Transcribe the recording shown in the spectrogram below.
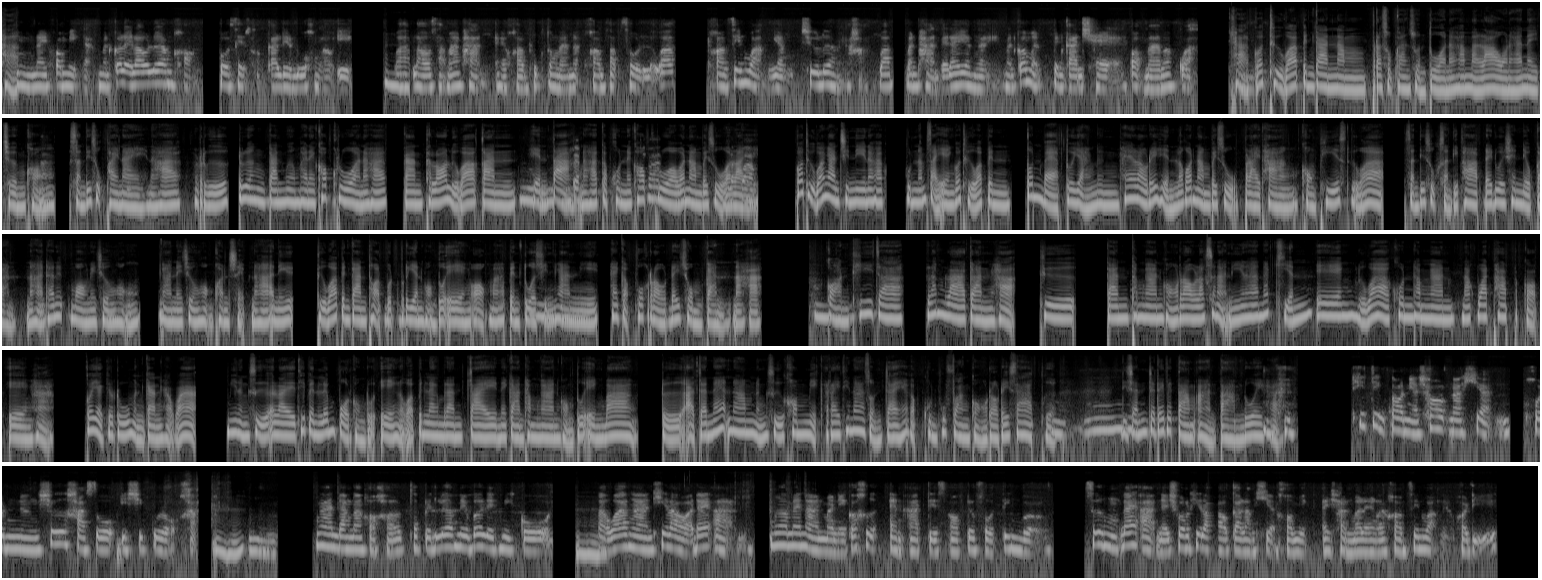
ค่ะอืมในคอมิกอะมันก็เลยเล่าเรื่องของ process ของการเรียนรู้ของเราเอง ว่าเราสามารถผ่านไอ้ความทุกข์ตรงนั้นอะความสับสนหรือว่าความสิ้นหวังอย่างชื่อเรื่องอะค่ะ ว่ามันผ่านไปได้ยังไง มันก็เหมือนเป็นการแชร์ออกมามากกว่า ค่ะก็ถือว่าเป็นการนำประสบการณ์ส่วนตัวนะคะ มาเล่านะคะ ในเชิงของค่ะสันติสุขภายในนะคะ หรือเรื่องการเมืองภายในครอบครัวนะคะ การทะเลาะหรือว่าการเห็นต่างนะคะ กับคนในครอบครัวว่านำไปสู่อะไร ก็ถือว่างานชิ้นนี้นะคะ คุณน้ำใสเองก็ถือว่าเป็น ต้นแบบตัวอย่างหนึ่งให้เราได้เห็น แล้วก็นำไปสู่ปลายทางของพีซหรือว่าสันติสุขสันติภาพได้ด้วยเช่นเดียวกันนะคะถ้ามองในเชิงของงานในเชิงของ concept นะคะอันนี้ถือว่าเป็นการถอดบทเรียนของตัวเองออกมาเป็นตัวชิ้นงานนี้ให้กับพวกเราได้ชมกันนะคะ ก่อนที่จะล่ำลากันค่ะ คือการทำงานของเราลักษณะนี้นะคะนักเขียนเองหรือว่าคนทำงานนักวาดภาพประกอบเองค่ะ ก็อยากจะรู้เหมือนกันค่ะว่า มีหนังสืออะไรที่เป็นเล่มโปรดของตัวเอง หรือว่าเป็นแรงบันดาลใจในการทำงานของตัวเองบ้าง หรืออาจจะแนะนำหนังสือคอมิกอะไรที่น่าสนใจให้กับคุณผู้ฟังของเราได้ทราบเผื่ออดิฉันจะได้ไปตามอ่านตามด้วยค่ะ ที่จริงตอนเนี้ยชอบนะเขียนคนหนึ่งชื่อคาโซอิชิกุโระค่ะอือหืองานดังๆของเขาจะเป็นเรื่อง Never Let Me Go อือหือแต่ว่างานที่เราอะได้อ่านเมื่อไม่นานมานี้ก็คือ An Artist of the Floating World ซึ่งได้อ่านในช่วงที่เรากำลังเขียนคอมิกไอชันแมลงและความสิ้นหวังเนี่ยพอดี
